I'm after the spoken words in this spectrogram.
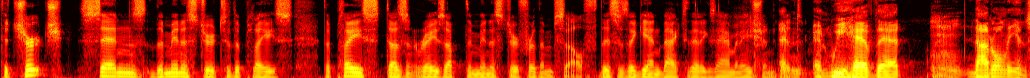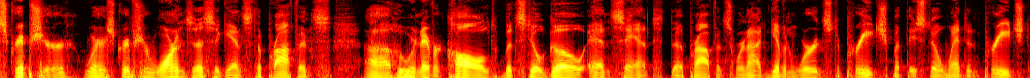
the church sends the minister to the place. The place doesn't raise up the minister for themselves. This is again back to that examination. And, and we have that not only in Scripture, where Scripture warns us against the prophets uh, who were never called but still go and sent. The prophets were not given words to preach, but they still went and preached.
